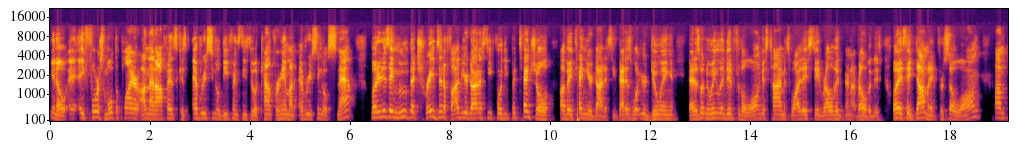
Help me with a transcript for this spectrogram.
you know a, a force multiplier on that offense because every single defense needs to account for him on every single snap but it is a move that trades in a five year dynasty for the potential of a 10 year dynasty. That is what you're doing. That is what New England did for the longest time. It's why they stayed relevant, or not relevant, why they stayed dominant for so long. Um,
